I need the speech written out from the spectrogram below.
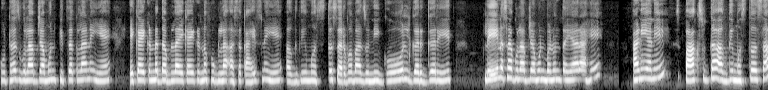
कुठंच गुलाबजामुन पिचकला नाही आहे. एका इकडनं दबला, एका इकडनं फुगला असं काहीच नाही आहे. अगदी मस्त सर्व बाजूंनी गोल गरगरीत प्लेन असा गुलाबजामुन बनून तयार आहे आणि याने पाकसुद्धा अगदी मस्त असा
